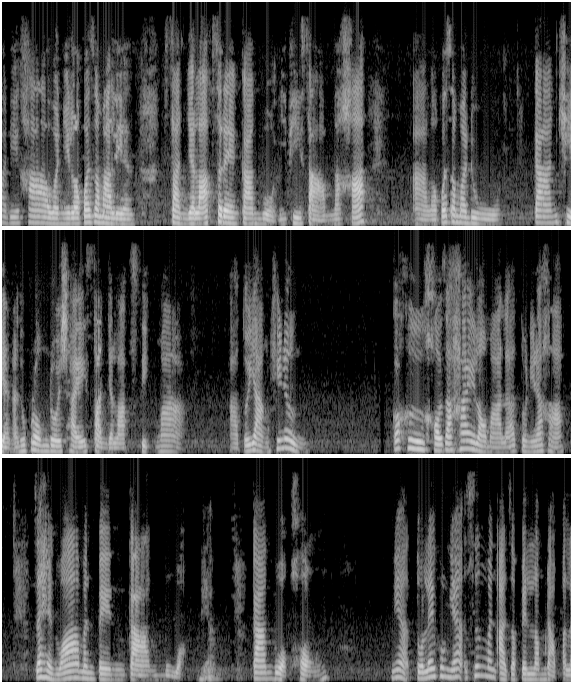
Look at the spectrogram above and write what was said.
วัสดีค่ะ วันนี้เราก็จะมาเรียนสัญลักษณ์แสดงการบวก EP 3 นะคะอ่าเราก็จะมาดูการเขียนอนุกรมโดยใช้สัญลักษณ์ซิกมาอ่าตัวอย่างที่ 1 ก็คือเขาจะให้เรามาแล้วตัวนี้นะคะ จะเห็นว่ามันเป็นการบวกเนี่ยการบวกของเนี่ยตัวเลขพวกนี้ซึ่งมันอาจจะเป็นลำดับอะไร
